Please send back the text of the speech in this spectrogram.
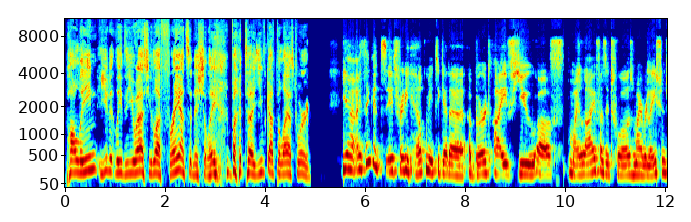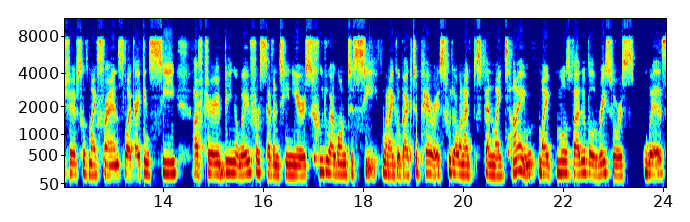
Pauline, you didn't leave the U.S. You left France initially, but uh, you've got the last word. Yeah, I think it's it's really helped me to get a, a eye view of my life as it was, my relationships with my friends. Like I can see after being away for 17 years, who do I want to see when I go back to Paris? Who do I want to spend my time, my most valuable resource with?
